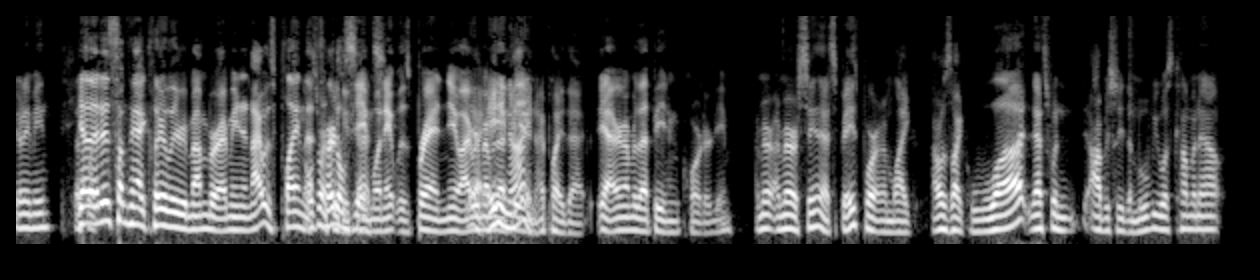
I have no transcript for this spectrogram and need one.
You know what I mean? That's yeah, like- that is something I clearly remember. I mean, and I was playing that turtles game when it was brand new. I yeah, remember 89. being- I played that. yeah, I remember that being a quarter game. I remember, I remember seeing that Spaceport, and I'm like, I was like, what? That's when obviously the movie was coming out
